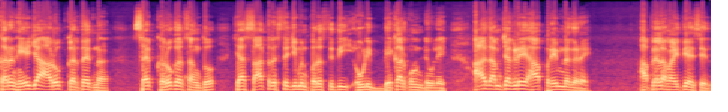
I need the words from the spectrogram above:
कारण हे जे आरोप करतायत ना साहेब खरोखर सांगतो ह्या सात रस्त्याची पण परिस्थिती एवढी बेकार करून ठेवली. आज आमच्याकडे हा प्रेमनगर आहे. आपल्याला माहिती असेल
